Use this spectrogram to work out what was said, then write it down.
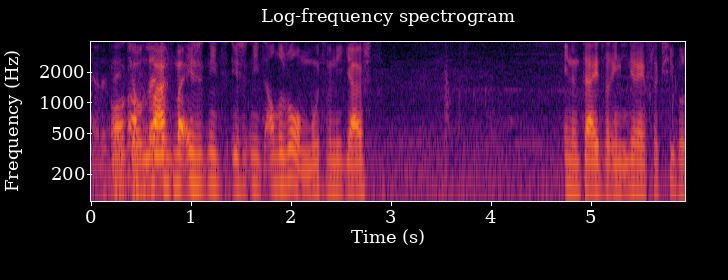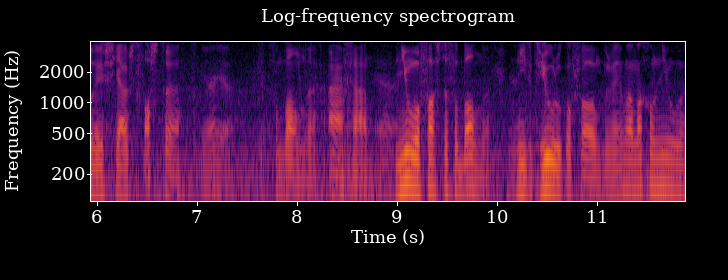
Ja, dat ook afgevraagd, maar is het, niet, is het niet andersom? Moeten we niet juist in een tijd waarin iedereen flexibel is, juist vaste Ja, ja. verbanden aangaan? Nieuwe vaste verbanden. Niet het huwelijk of zo, maar, maar gewoon nieuwe,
